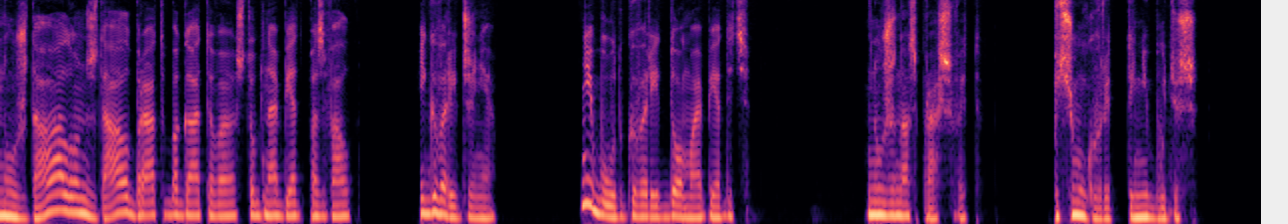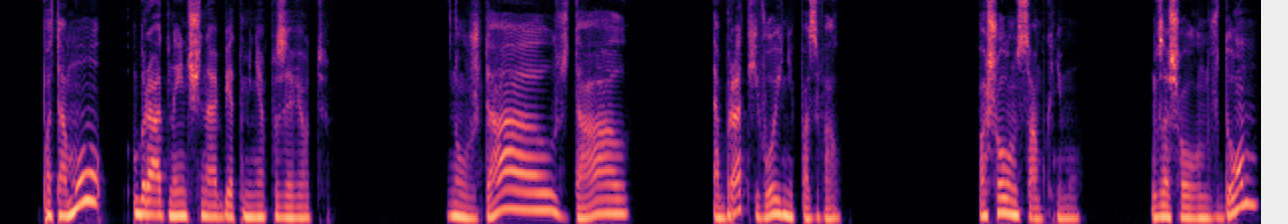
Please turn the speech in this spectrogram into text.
Ну, ждал он, ждал брата богатого, чтобы на обед позвал. И говорит жене. «Не буду, — говорит, — дома обедать». Ну, жена спрашивает. «Почему, — говорит, — ты не будешь?» «Потому брат нынче на обед меня позовет». Ну, ждал, ждал, а брат его и не позвал. Пошел он сам к нему. Зашел он в дом,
